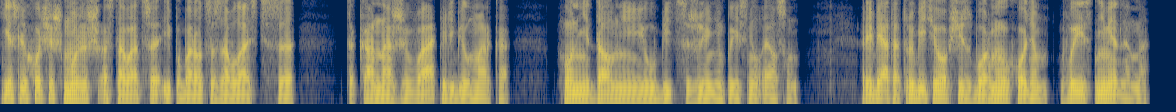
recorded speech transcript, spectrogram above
Если хочешь, можешь оставаться и побороться за власть с... «Так она жива?» — перебил Марка. «Он не дал мне ее убить, с сожалением», — пояснил Элсон. «Ребята, трубите общий сбор, мы уходим. Выезд немедленно».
